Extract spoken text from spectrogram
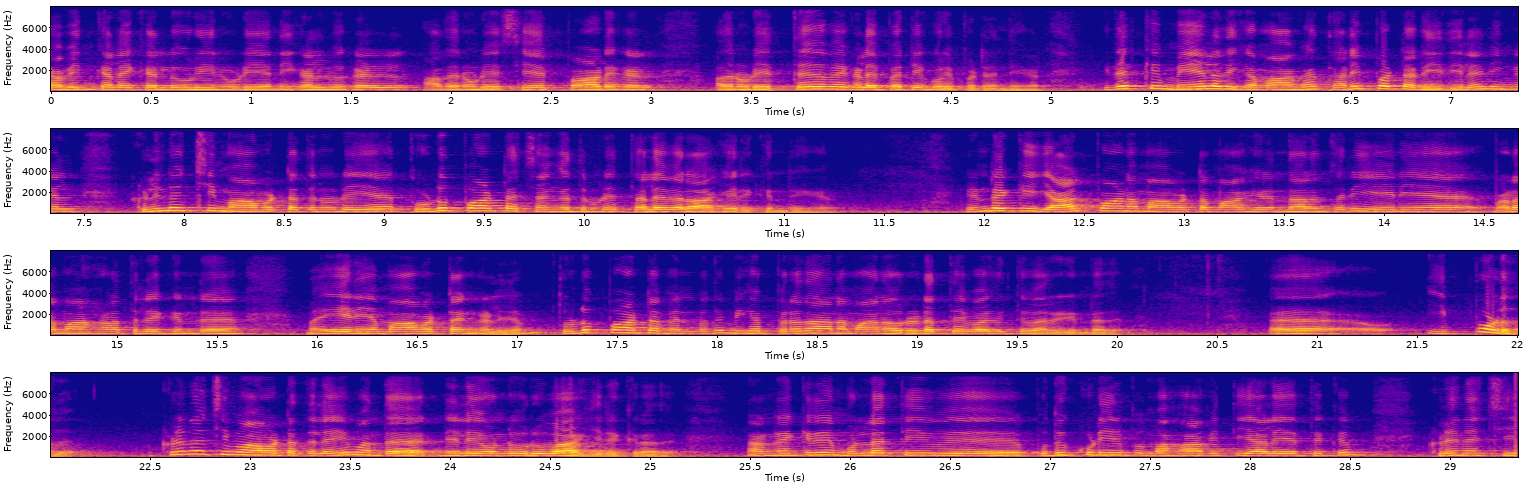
கவின்கலை கல்லூரியினுடைய நிகழ்வுகள் அதனுடைய செயற்பாடுகள் அதனுடைய தேவைகளை பற்றி குறிப்பிட்டிருந்தீர்கள். இதற்கு மேலதிகமாக தனிப்பட்ட ரீதியில் நீங்கள் கிளிநொச்சி மாவட்டத்தினுடைய துடுப்பாட்ட சங்கத்தினுடைய தலைவராக இருக்கின்றீர்கள். இன்றைக்கு யாழ்ப்பாண மாவட்டமாக இருந்தாலும் சரி ஏனைய வடமாகாணத்தில் இருக்கின்ற ஏனைய மாவட்டங்களிலும் துடுப்பாட்டம் என்பது மிக பிரதானமான ஒரு இடத்தை வகித்து வருகின்றது. இப்பொழுது கிளிநொச்சி மாவட்டத்திலேயும் அந்த நிலை ஒன்று உருவாகி இருக்கிறது நான் நினைக்கிறேன் முல்லைத்தீவு புதுக்குடியிருப்பு மகா வித்தியாலயத்துக்கும் கிளிநொச்சி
